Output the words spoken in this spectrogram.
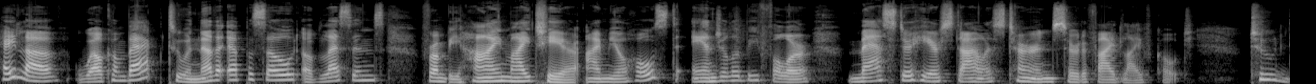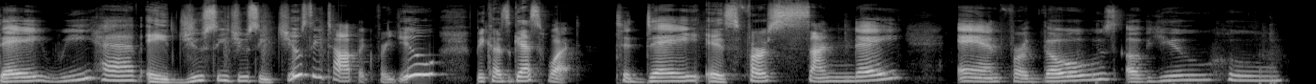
Hey, love, welcome back to another episode of Lessons from Behind My Chair. I'm your host, Angela B. Fuller, Master Hairstylist turned Certified Life Coach. Today, we have a juicy, juicy, juicy topic for you because guess what? Today is First Sunday. And for those of you who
